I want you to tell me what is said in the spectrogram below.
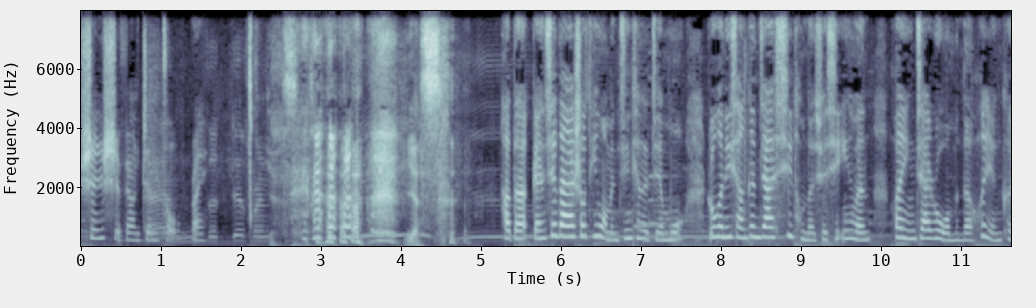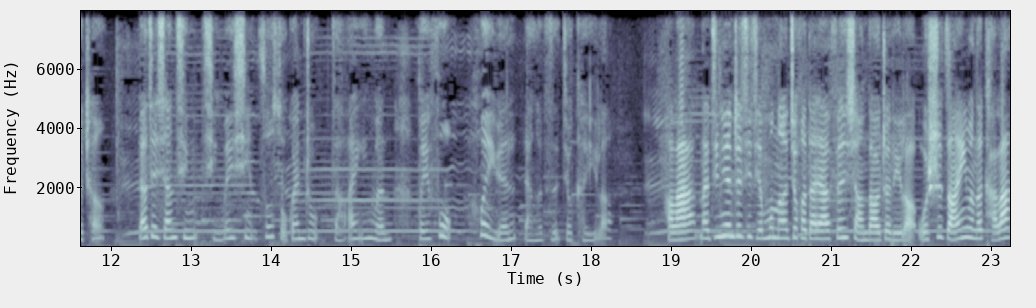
绅士，非常 gentle，right？Yes，Yes 好的，感谢大家收听我们今天的节目。如果你想更加系统的学习英文，欢迎加入我们的会员课程。了解详情，请微信搜索关注“早安英文”，回复“会员”两个字就可以了。好啦，那今天这期节目呢，就和大家分享到这里了。我是早安英文的卡拉。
